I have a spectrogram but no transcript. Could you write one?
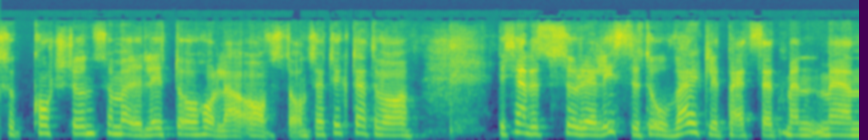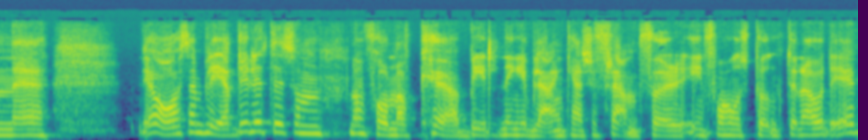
så kort stund som möjligt och hålla avstånd. Så jag tyckte att det var, det kändes surrealistiskt och overkligt på ett sätt, men, men eh, Ja, sen blev det lite som någon form av köbildning ibland, kanske framför informationspunkterna och det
